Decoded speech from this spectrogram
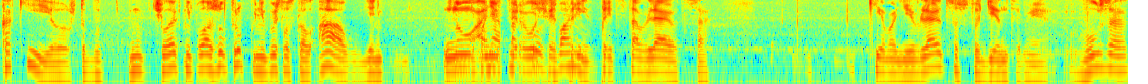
какие, чтобы ну, человек не положил трубку, не бросил, сказал, а, я не... Ну, они в первую очередь звонит. представляются кем они являются, студентами вуза,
